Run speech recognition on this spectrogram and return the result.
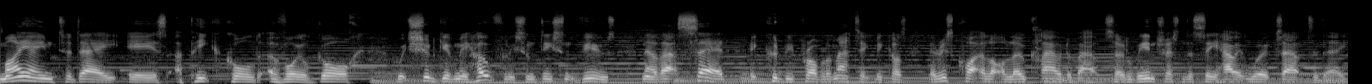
My aim today is a peak called Y Foel Goch, which should give me hopefully some decent views. Now that said, it could be problematic because there is quite a lot of low cloud about, so it'll be interesting to see how it works out today.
